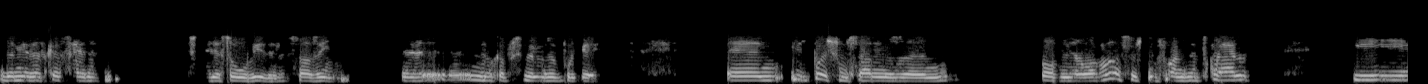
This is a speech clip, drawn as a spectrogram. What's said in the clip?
da mesa de cabeceira. Estilha só o vidro, sozinho. Uh, nunca percebemos o porquê. E depois começámos a ouvir a voz, os telefones a tocar e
